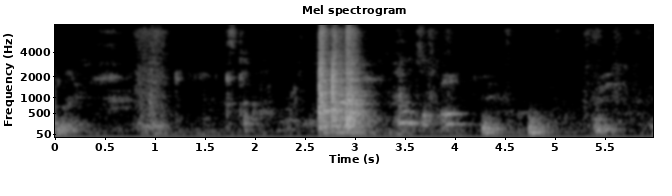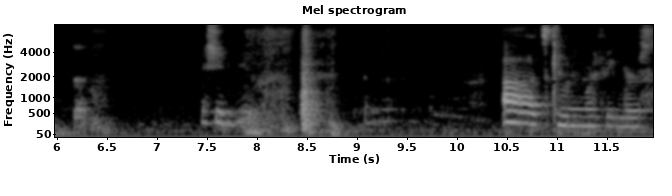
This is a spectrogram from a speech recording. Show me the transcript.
now. Next people. YouTuber. Uh, I should mute. Ah, it's killing my fingers.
